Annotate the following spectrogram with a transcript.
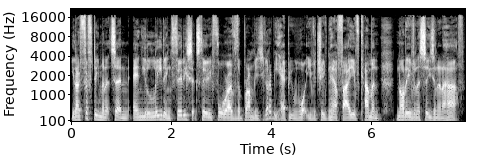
you know, 15 minutes in and you're leading 36-34 over the Brumbies, you've got to be happy with what you've achieved and how far you've come in not even a season and a half.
